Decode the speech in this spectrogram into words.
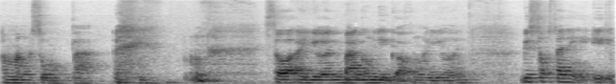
ang mga sumpa. so, ayun, bagong ligo ako ngayon. Gusto ko sana i- i-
